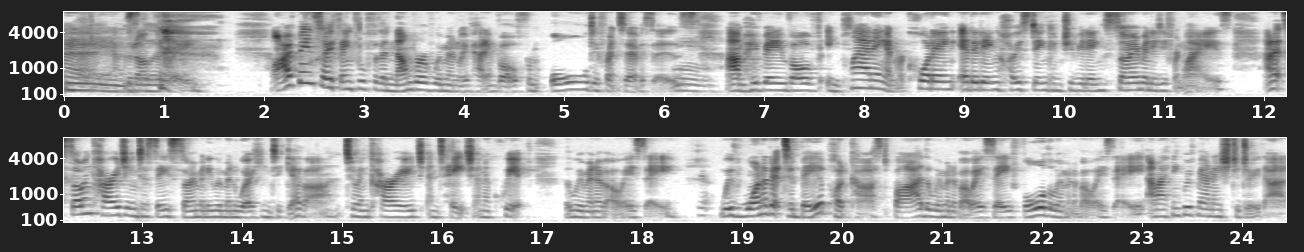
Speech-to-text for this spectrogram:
mm. good on them. I've been so thankful for the number of women we've had involved from all different services mm. um, who've been involved in planning and recording, editing, hosting, contributing so many different ways. And it's so encouraging to see so many women working together to encourage and teach and equip the women of OEC. We've wanted it to be a podcast by the women of OEC for the women of OEC, and I think we've managed to do that.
